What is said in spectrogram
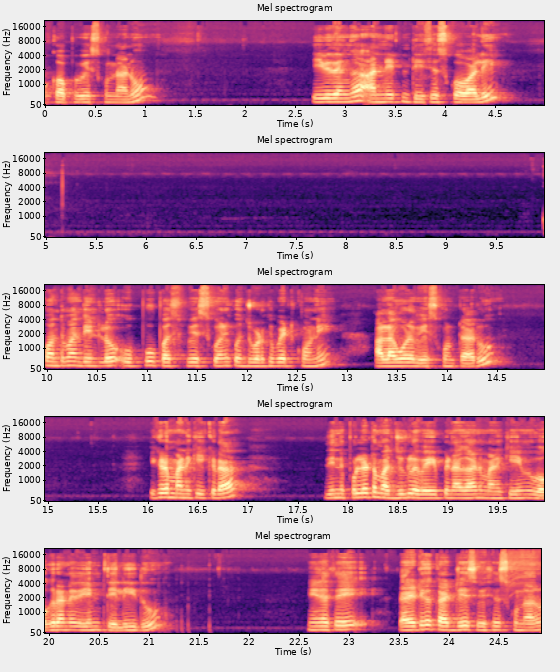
ఒక కప్పు వేసుకున్నాను. ఈ విధంగా అన్నిటిని తీసేసుకోవాలి. కొంతమంది దీంట్లో ఉప్పు పసుపు వేసుకొని కొంచెం ఉడకబెట్టుకొని అలా కూడా వేసుకుంటారు. ఇక్కడ మనకి ఇక్కడ దీన్ని పుల్లట మజ్జిగలో వేయిపోయినా కానీ మనకి ఏమి ఒగరు అనేది ఏం తెలియదు నేనైతే డైరెక్ట్గా కట్ చేసి వేసేసుకున్నాను.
